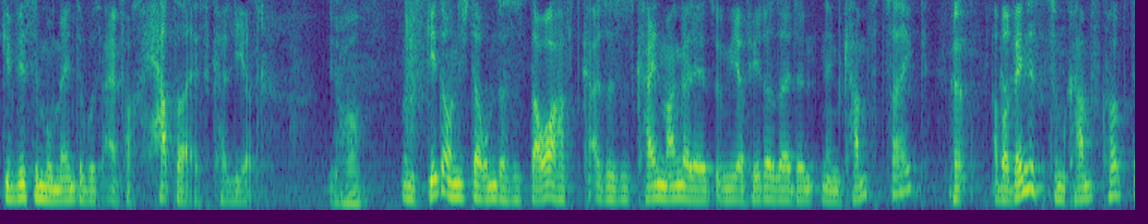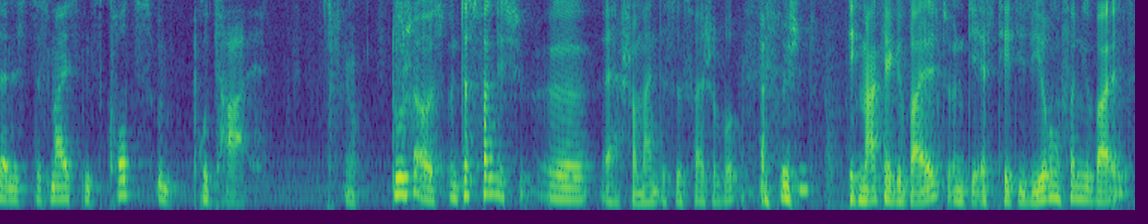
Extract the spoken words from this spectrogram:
gewisse Momente, wo es einfach härter eskaliert. Ja. Und es geht auch nicht darum, dass es dauerhaft, also es ist kein Manga, der jetzt irgendwie auf jeder Seite einen Kampf zeigt. Ja. Aber wenn es zum Kampf kommt, dann ist es meistens kurz und brutal. Ja. Durchaus. Und das fand ich, äh, ja, charmant ist das falsche Wort. Erfrischend. Ich mag ja Gewalt und die Ästhetisierung von Gewalt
